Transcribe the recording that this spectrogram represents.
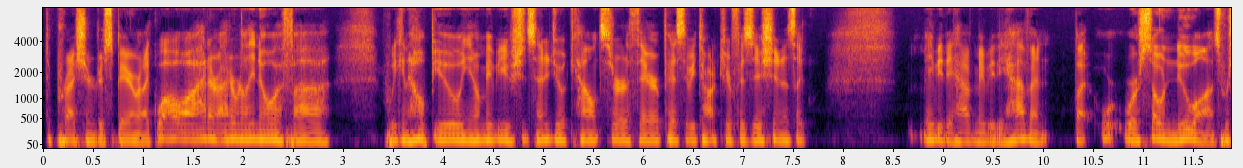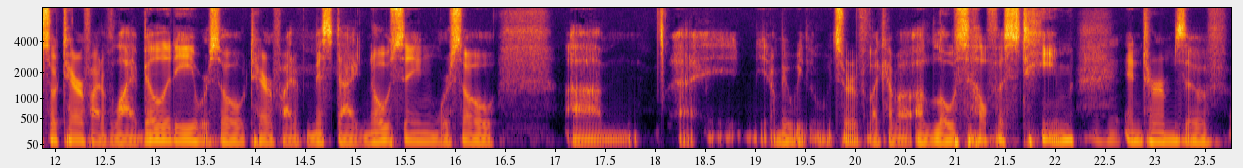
depression or despair, and we're like, "Whoa, I don't I don't really know if uh, if we can help you. You know, maybe you should send it to a counselor, a therapist. If you talk to your physician, it's like maybe they have, maybe they haven't. But we're so nuanced. We're so terrified of liability. We're so terrified of misdiagnosing. We're so, um, uh, you know, maybe we, we, sort of like have a, a low self esteem mm-hmm. in terms of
